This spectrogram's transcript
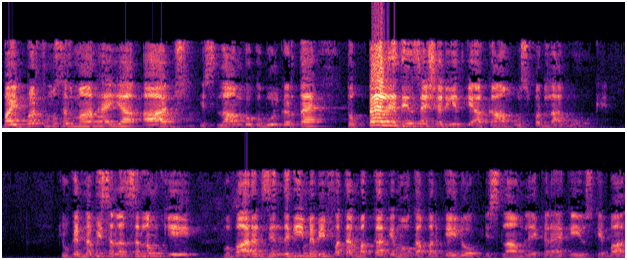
بائی برتھ مسلمان ہے یا آج اسلام کو قبول کرتا ہے، تو پہلے دن سے شریعت کے احکام اس پر لاگو ہوں گے۔ کیونکہ نبی صلی اللہ علیہ وسلم کی مبارک زندگی میں بھی فتح مکہ کے موقع پر کئی لوگ اسلام لے کر آئے، کئی اس کے بعد۔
